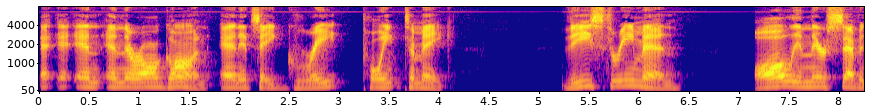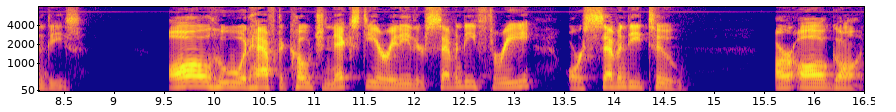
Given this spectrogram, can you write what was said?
and and they're all gone. And it's a great point to make. These three men all in their 70s, all who would have to coach next year at either 73 or 72 are all gone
